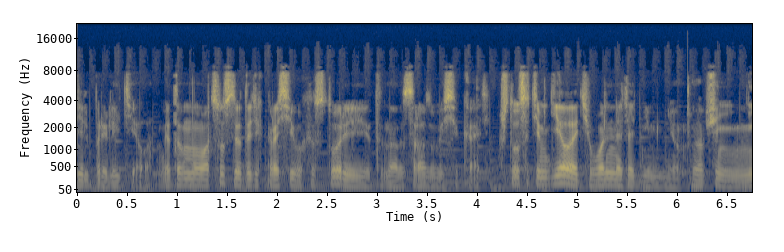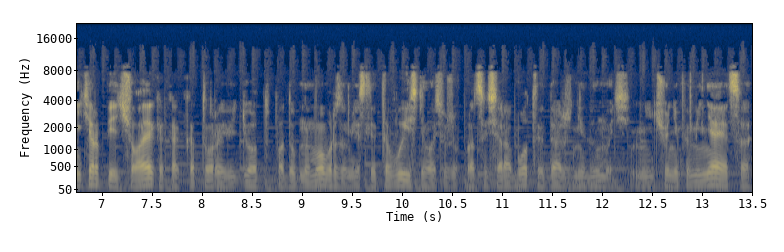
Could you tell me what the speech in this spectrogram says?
газель прилетела. Поэтому отсутствие вот этих красивых историй, это надо сразу высекать. Что с этим делать? Увольнять одним днем. Вообще не терпеть человека, как, который ведет подобным образом, если это выяснилось уже в процессе работы, даже не думать, ничего не поменяется.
